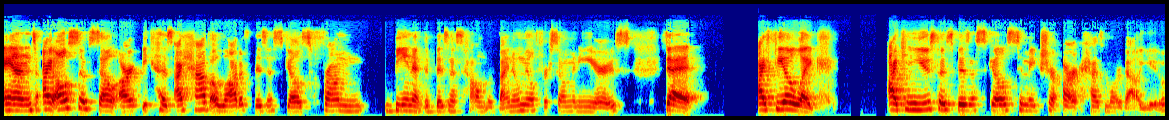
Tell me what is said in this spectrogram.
And i also sell art because i have a lot of business skills from being at the business helm of binomial for so many years that i feel like I can use those business skills to make sure art has more value.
